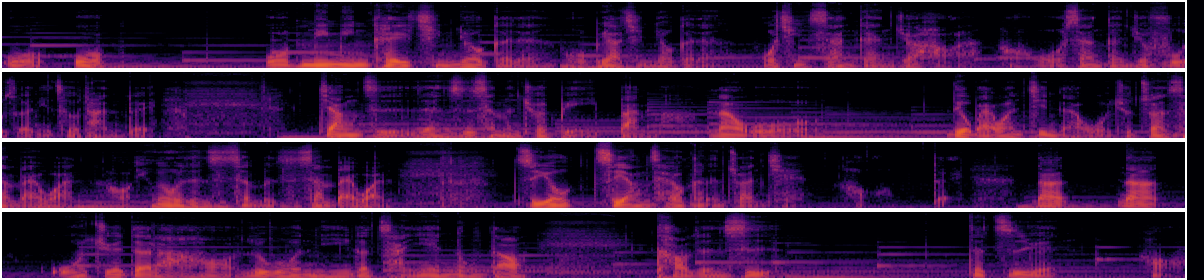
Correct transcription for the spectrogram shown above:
我我我明明可以请六个人，我不要请六个人，我请三个人就好了。好，我三个人就负责你这个团队，这样子人事成本就会变一半嘛。那我。六百万进来，我就赚三百万，好，因为我人事成本是三百万，只有这样才有可能赚钱，那那我觉得啦，哈，如果你一个产业弄到靠人事的资源，好，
